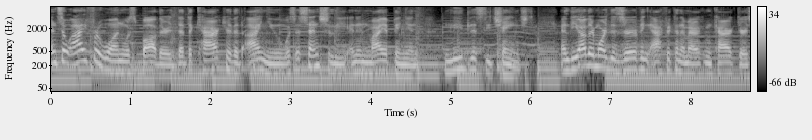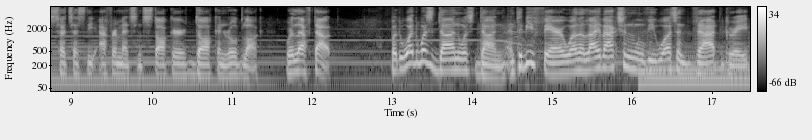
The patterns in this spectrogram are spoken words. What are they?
And so I, for one, was bothered that the character that I knew was essentially, and in my opinion, needlessly changed, and the other more deserving African American characters, such as the aforementioned Stalker, Doc, and Roadblock, were left out. But what was done was done, and to be fair, while the live action movie wasn't that great,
